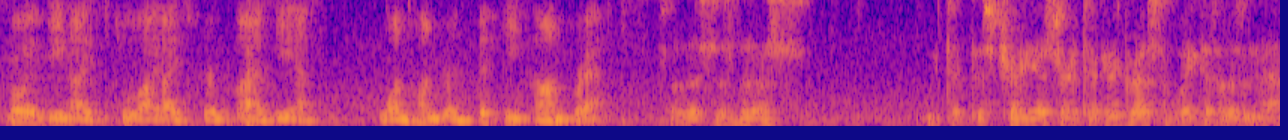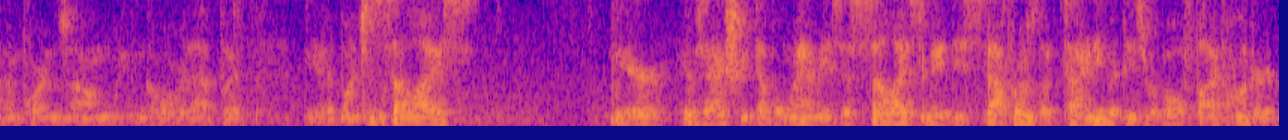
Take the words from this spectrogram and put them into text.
Soybean ice July iceberg by ES 150 contracts. So this is this. We took this trade yesterday. I took it aggressively because it was in that important zone. We can go over that, but we had a bunch of sell ice here. It was actually double whammies. This sell ice made these stop runs look tiny, but these were both 500.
